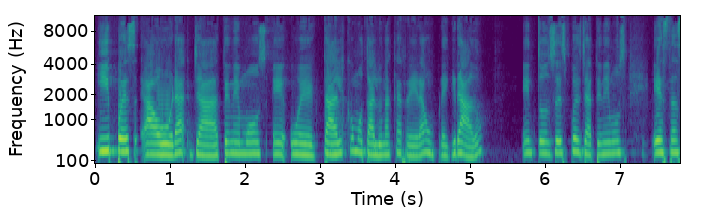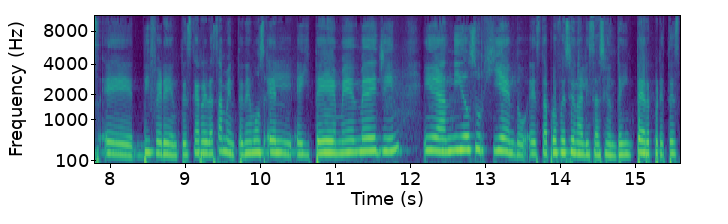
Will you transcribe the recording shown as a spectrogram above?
y pues ahora ya tenemos tal como tal una carrera, un pregrado entonces, pues ya tenemos estas eh, diferentes carreras, también tenemos el ITM en Medellín y han ido surgiendo esta profesionalización de intérpretes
